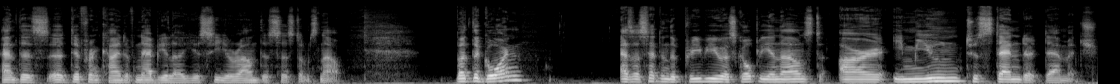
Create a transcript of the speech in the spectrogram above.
and this uh, different kind of nebula you see around the systems now. But the Gorn, as I said in the preview, as Scopely announced, are immune to standard damage.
